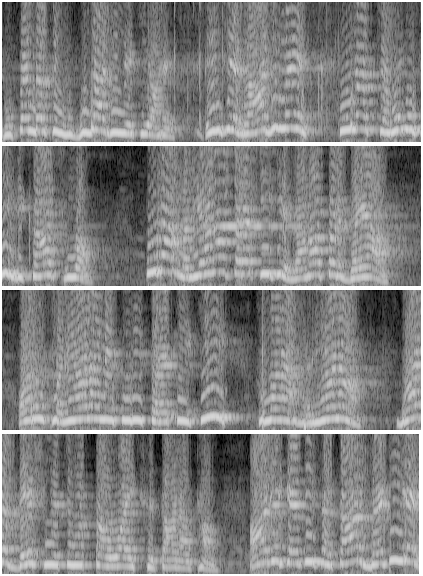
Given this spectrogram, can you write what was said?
भूपेंद्र सिंह हुडा जी ने किया है। इनके राज में पूरा चहुमुखी विकास हुआ। पूरा हरियाणा तरक्की की राह पर गया और उस हरियाणा ने पूरी तरक्की की। हमारा हरियाणा भारत देश में चमकता हुआ एक सितारा था। आज एक ऐसी सरकार बैठी है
